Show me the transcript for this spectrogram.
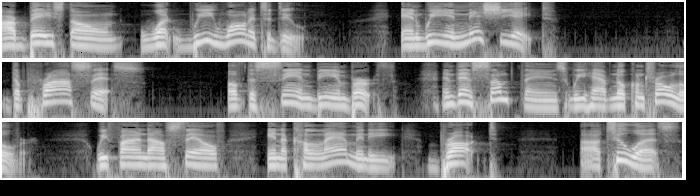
are based on what we wanted to do, and we initiate the process of the sin being birthed. And then some things we have no control over. We find ourselves in a calamity brought uh, to us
